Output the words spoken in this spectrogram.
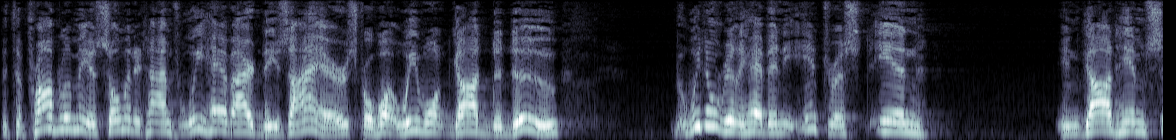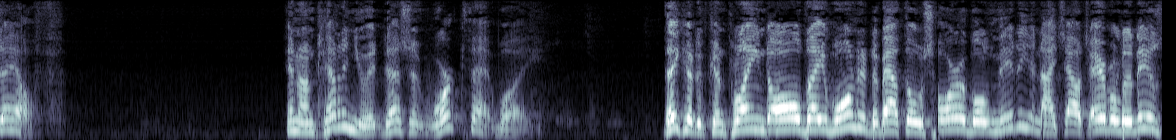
But the problem is, so many times we have our desires for what we want God to do, but we don't really have any interest in, in God Himself. And I'm telling you, it doesn't work that way. They could have complained all they wanted about those horrible Midianites, how terrible it is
